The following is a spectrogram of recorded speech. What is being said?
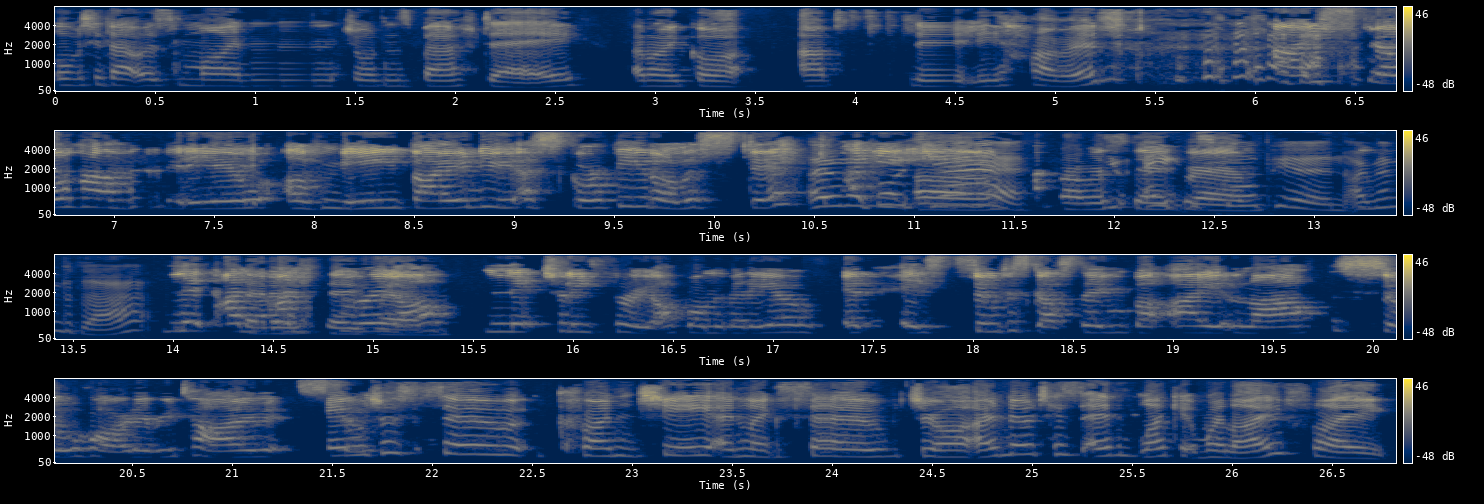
Obviously, that was mine Jordan's birthday, and I got absolutely hammered. I still have the video of me buying you a scorpion on a stick. Oh my god, you- Oh, yeah! that was You so ate the scorpion. I remember that. Lit, and, That was and so threw grim. up, literally threw up on the video. It is so disgusting, but I laugh so hard every time. It's so It was just so crunchy and like so dry. I noticed anything like it in my life. Like,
